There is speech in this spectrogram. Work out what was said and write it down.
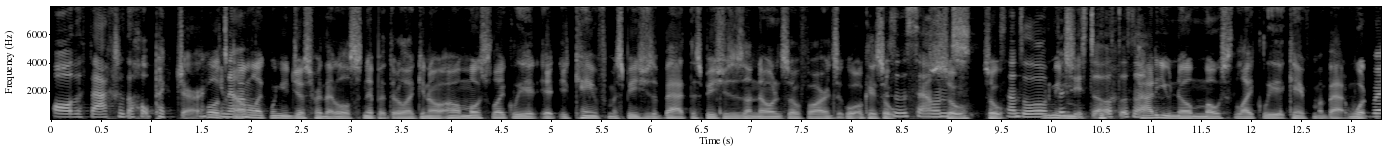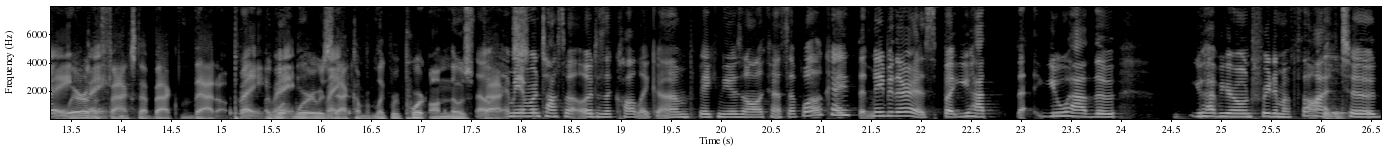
all the facts of the whole picture. Well, you it's know? kind of like when you just heard that little snippet. They're like, you know, oh, most likely it, it, it came from a species of bat. The species is unknown so far. It's like, well, okay, so Doesn't sound- so so sounds a little you mean- fishy still, doesn't? How do you know most likely it came from a bat? What Right, where are the facts that back that up? Right, like right, what, where was right. that come from? Like report on those So, facts. I mean, everyone talks about what is it call like um, fake news and all that kind of stuff. Well, okay, that maybe there is, but you have you have the you have your own freedom of thought to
